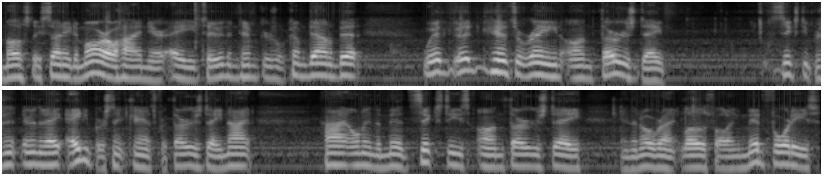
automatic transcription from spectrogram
Mostly sunny tomorrow, high near 82. Then temperatures will come down a bit with good chance of rain on Thursday. 60% during the day, 80% chance for Thursday night. High only in the mid 60s on Thursday, and then overnight lows falling mid 40s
